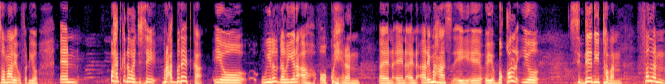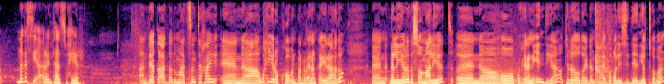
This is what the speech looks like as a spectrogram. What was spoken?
soomaaliya u fadhiyo. Waxaad ka dhawaajisay burcadbadeedka iyo wiilal dhallinyaro ah oo ku xiran arrimahaas boqol iyo siddeed iyo toban. Fadlan naga sii arrintaas waxyar aan deeqa aad baad u mahadsan tahay ah, wax yaroo kooban baan rabaa inaan ka idhaahdo dhallinyarada soomaaliyeed ah, oo ku xiran india tiradoodu ay dhan tahay boqol iyo sideed iyo toban.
